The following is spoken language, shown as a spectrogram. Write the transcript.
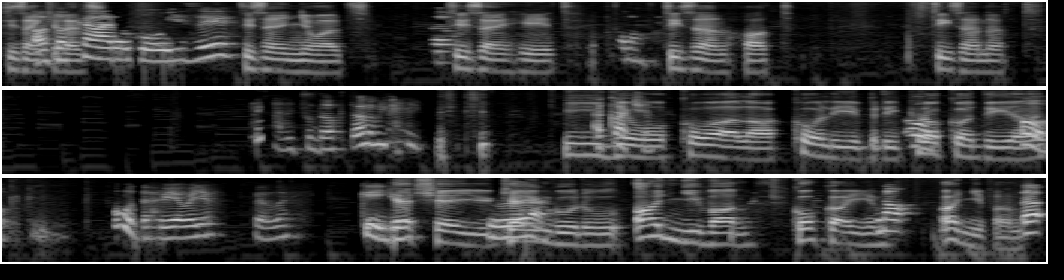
Az a 19, károkó izé. 18, 17, 16, 15. Nem tudok több. Kígyó, kacsa. koala, kolibri, Ó, krokodil, ó. Ó, de hülye vagyok. Tényleg. Kígyó. keselyű, kenguru, annyi van. Kokain, Na. annyi van. De-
